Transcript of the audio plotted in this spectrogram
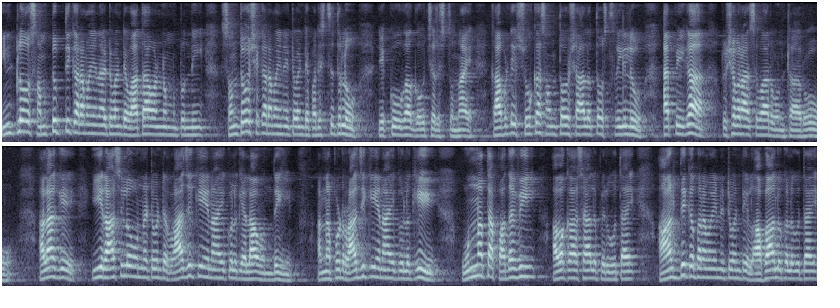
ఇంట్లో సంతృప్తికరమైనటువంటి వాతావరణం ఉంటుంది. సంతోషకరమైనటువంటి పరిస్థితులు ఎక్కువగా గోచరిస్తున్నాయి. కాబట్టి సుఖ సంతోషాలతో స్త్రీలు హ్యాపీగా వృషభరాశి వారు ఉంటారు. అలాగే ఈ రాశిలో ఉన్నటువంటి రాజకీయ నాయకులకు ఎలా ఉంది? అన్నప్పుడు రాజకీయ నాయకులకి ఉన్నత పదవి అవకాశాలు పెరుగుతాయి. ఆర్థికపరమైనటువంటి లాభాలు కలుగుతాయి.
